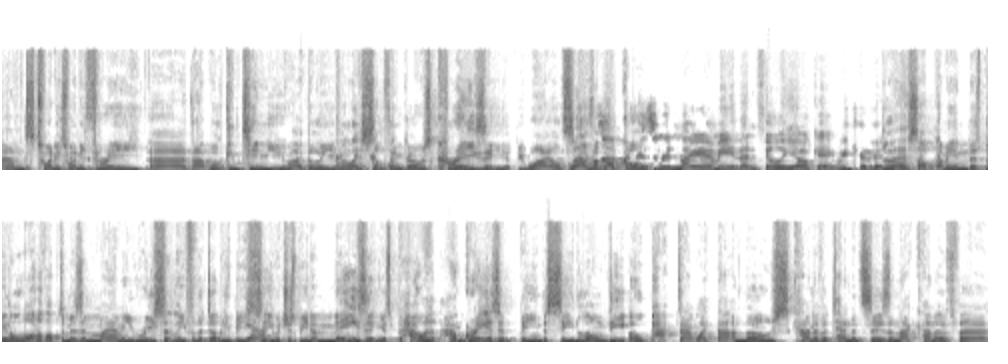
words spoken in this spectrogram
and 2023, uh, that will continue, I believe, unless something goes crazy. It'd be wild. So Less I'm not optimism call... in Miami than Philly. Okay, we get it. Less op- I mean, there's been a lot of optimism in Miami recently for the WBC, yeah. which has been amazing. It's, how, how great has it been to see loanDepot packed out like that and those kind of attendances and that kind of. Uh,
